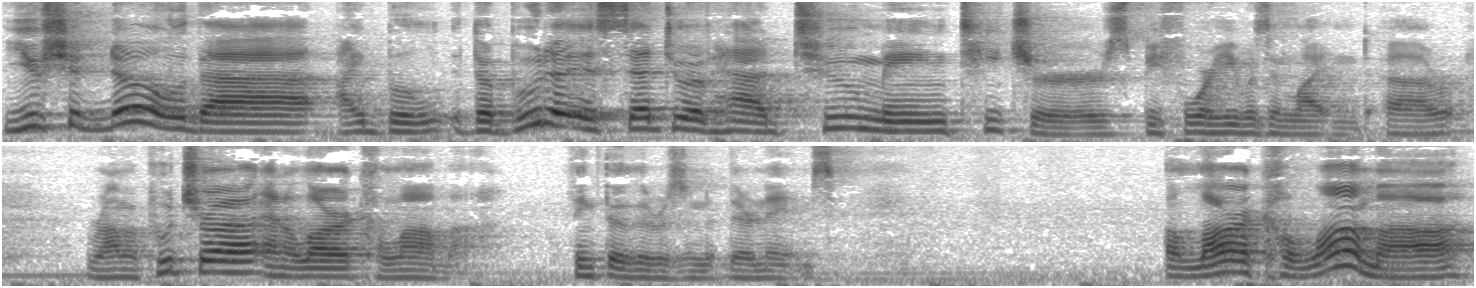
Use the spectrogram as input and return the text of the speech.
you should know that I bel the Buddha is said to have had two main teachers before he was enlightened uh, Ramaputra and Alara Kalama. I think those are their names. Alara Kalama,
